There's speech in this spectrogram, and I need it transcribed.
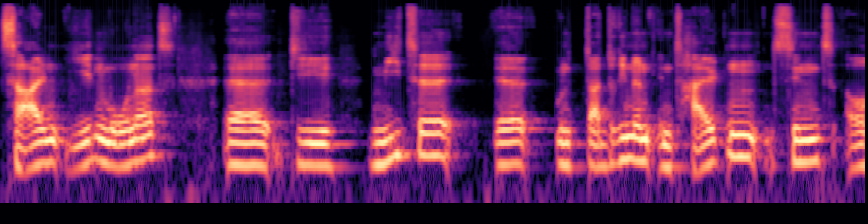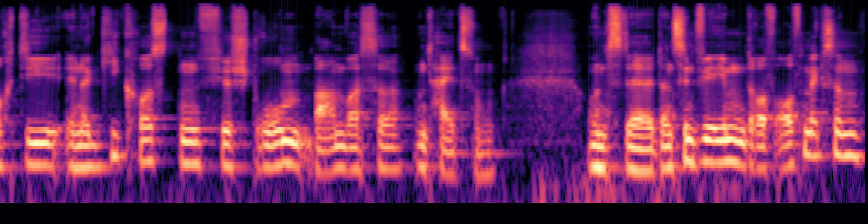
zahlen jeden Monat äh, die Miete und da drinnen enthalten sind auch die Energiekosten für Strom, Warmwasser und Heizung. Und äh, dann sind wir eben darauf aufmerksam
